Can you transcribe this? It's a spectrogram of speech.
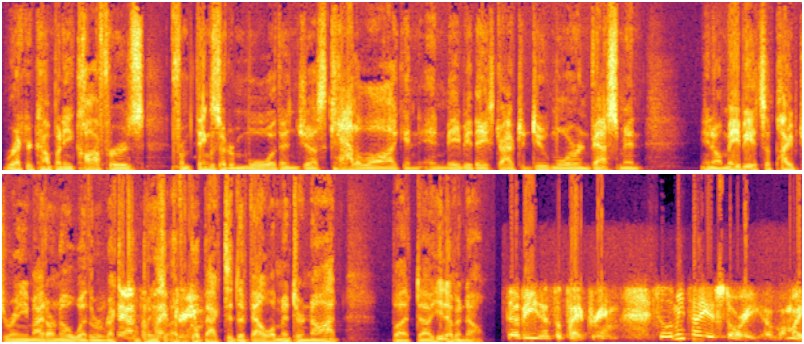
record company coffers from things that are more than just catalog and, and maybe they start to do more investment. You know, maybe it's a pipe dream. I don't know whether record Yeah, companies ever dream. go back to development or not, but uh, you never know. Debbie, that's a pipe dream. So let me tell you a story of my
